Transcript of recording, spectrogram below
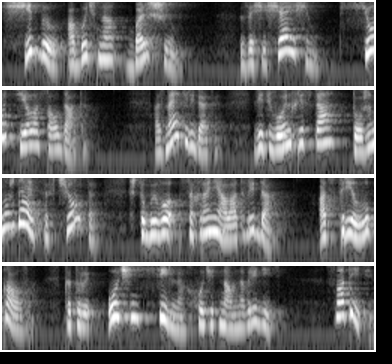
Щит был обычно большим, защищающим все тело солдата. А знаете, ребята, ведь воин Христа тоже нуждается в чем-то, чтобы его сохраняло от вреда, от стрел лукавого, который очень сильно хочет нам навредить. Смотрите,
